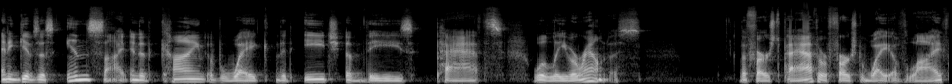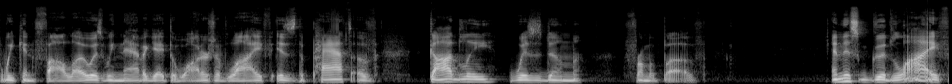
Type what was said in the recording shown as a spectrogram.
and he gives us insight into the kind of wake that each of these paths will leave around us. The first path or first way of life we can follow as we navigate the waters of life is the path of godly wisdom from above. And this good life,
